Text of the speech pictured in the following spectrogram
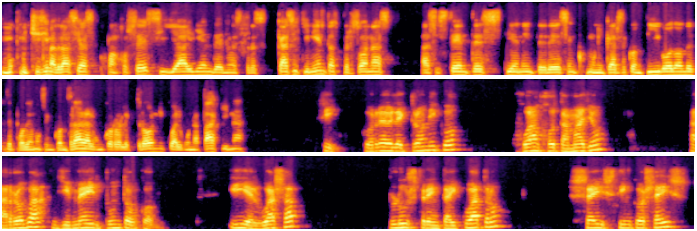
Muchísimas gracias, Juan José. Si alguien de nuestras casi 500 personas asistentes tiene interés en comunicarse contigo, ¿dónde te podemos encontrar? ¿Algún correo electrónico, alguna página? Sí, correo electrónico juanjmayo arroba gmail.com y el WhatsApp plus 34 656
